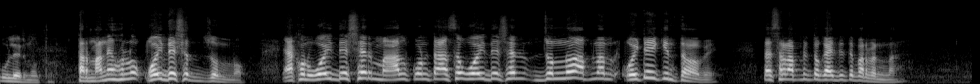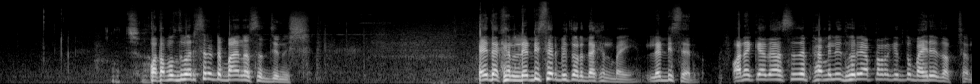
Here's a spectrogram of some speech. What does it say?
উলের মতো। তার মানে হলো ওই দেশের জন্য। এখন ওই দেশের মাল কোনটা আছে ওই দেশের জন্য আপনার ওইটাই কিনতে হবে। তাছাড়া আপনি তো গায়ে দিতে পারবেন না। আচ্ছা। কথা বুঝতে পারছেন? এটা মাইনাসের জিনিস। এই দেখেন লেডিসের ভিতরে দেখেন ভাই। লেডিসের অনেকে আছে যে ফ্যামিলি ধরে আপনারা কিন্তু বাইরে যাচ্ছেন।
